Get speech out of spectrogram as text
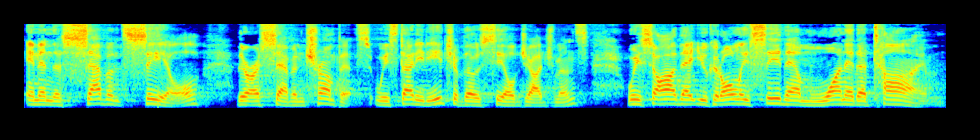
And in the seventh seal, there are seven trumpets. We studied each of those seal judgments. We saw that you could only see them one at a time.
